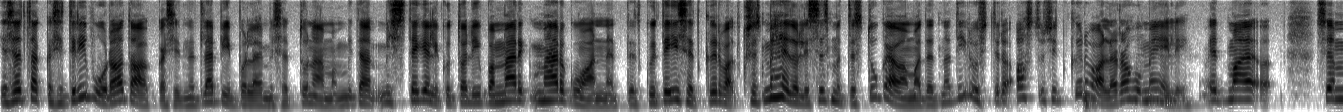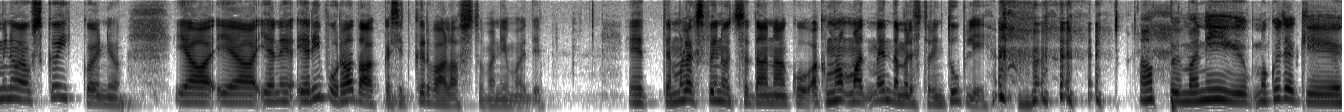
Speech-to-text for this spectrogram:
ja sealt hakkasid riburada, hakkasid need läbipõlemised tulema, mida, mis tegelikult oli juba märg, märguanne, et, et kui teised kõrvad, kusjuures mehed olid selles mõttes tugevamad, et nad ilusti astusid kõrvale rahumeeli, et ma, see on minu jaoks kõik, on ju. ja, ja, ja, ja riburada hakkasid kõrvale astuma niimoodi. Et ma oleks võinud seda nagu, aga ma, ma enda meelest olin tubli appi, ma nii, ma kuidagi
